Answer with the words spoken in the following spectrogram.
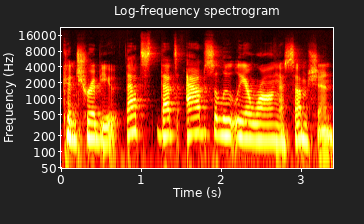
contribute. That's that's absolutely a wrong assumption.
